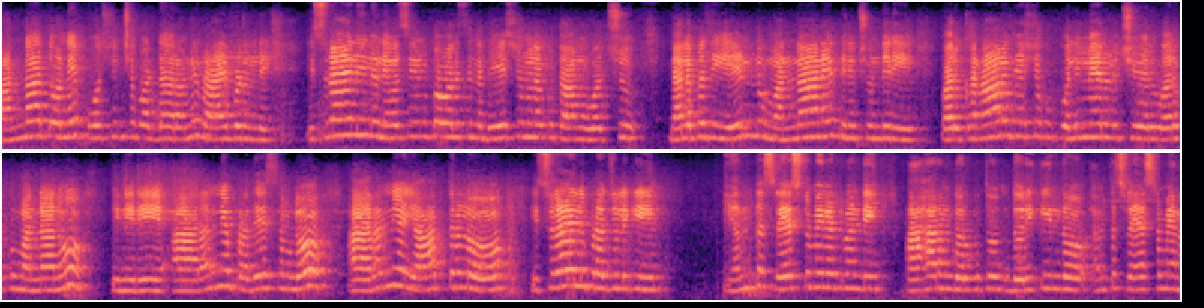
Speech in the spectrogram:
మన్నాతోనే పోషించబడ్డారు అని రాయబడింది. ఇస్రాయలీలు నివసింపవలసిన దేశములకు తాము వచ్చు. నలభై ఏండ్లు మన్నానే తినుచుండిరి. వారు కనాను దేశపు పొలిమేరలు చేరు వరకు మన్నాను తినిరి. ఆ అరణ్య ప్రదేశంలో ఆ అరణ్య యాత్రలో ఇస్రాయేల్ ప్రజలకి ఎంత శ్రేష్టమైనటువంటి ఆహారం దొరుకుతూ దొరికిందో ఎంత శ్రేష్టమైన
